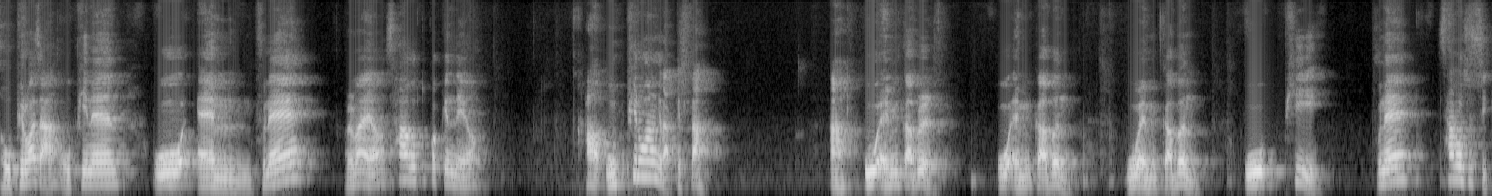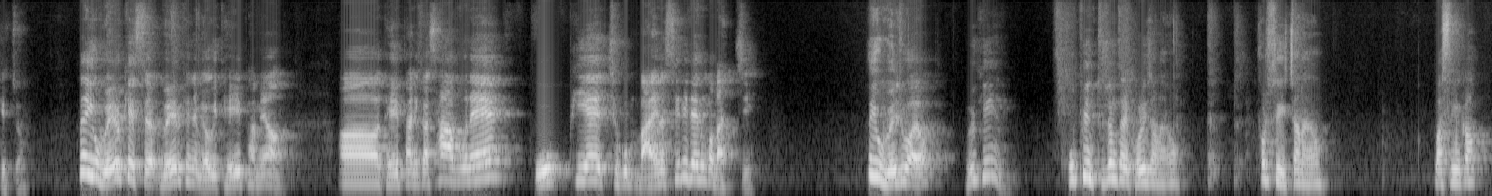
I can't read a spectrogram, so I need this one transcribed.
5P로 하자. 5P는 5M 분의 얼마예요? 4하고 똑같겠네요. 아, 5P로 하는 게 낫겠다. 아, 5M 값을, 5M 값은, 5M 값은 5P 분의 4로 쓸 수 있겠죠. 근데 이거 왜 이렇게 했어요? 왜 이렇게 했냐면 여기 대입하면, 어, 대입하니까 4분의 5P의 제곱 마이너스 1이 되는 거 맞지? 근데 이거 왜 좋아요? 왜긴? 5P는 두 점 사이 거리잖아요. 풀수 있잖아요. 맞습니까?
